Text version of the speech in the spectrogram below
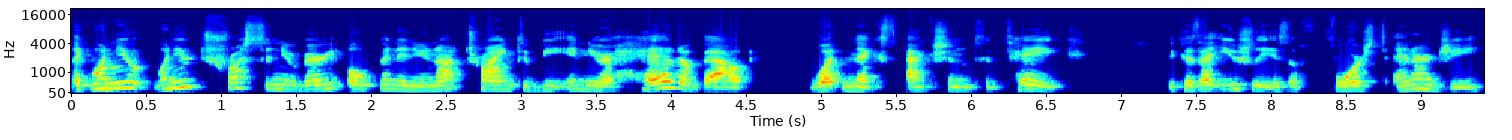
like when you when you trust and you're very open and you're not trying to be in your head about what next action to take because that usually is a forced energy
